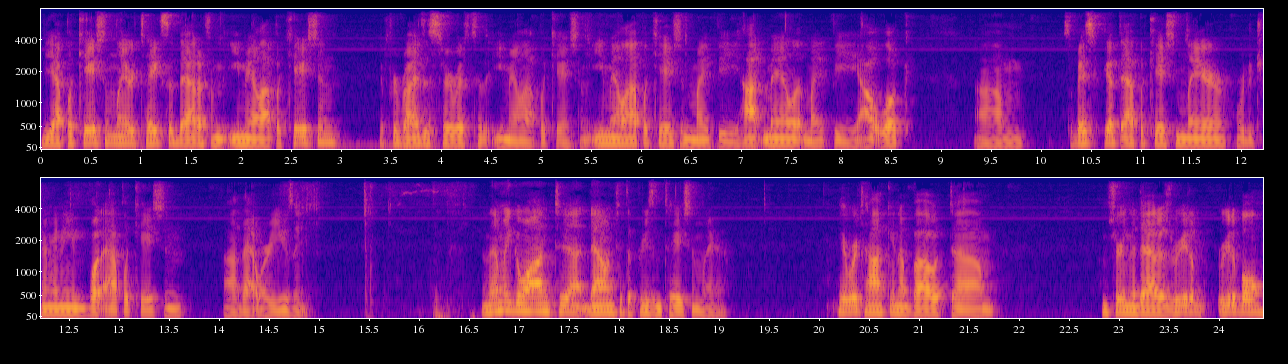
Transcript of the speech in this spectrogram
The application layer takes the data from the email application. It provides a service to the email application. The email application might be Hotmail, it might be Outlook. Um, so basically, at the application layer, we're determining what application uh, that we're using. And then we go on to uh, down to the presentation layer. Here we're talking about um, ensuring the data is readable,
